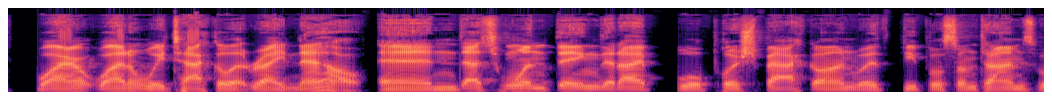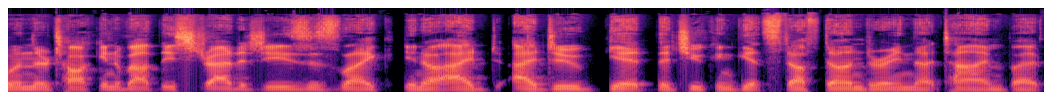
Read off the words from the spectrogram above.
why why don't we tackle it right now?" And that's one thing that I will push back on with people sometimes when they're talking about these strategies. Is like, you know, I I do get that you can get stuff done during that time, but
